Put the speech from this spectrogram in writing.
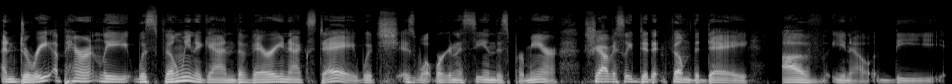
And Dorit apparently was filming again the very next day, which is what we're going to see in this premiere. She obviously didn't film the day of you know the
